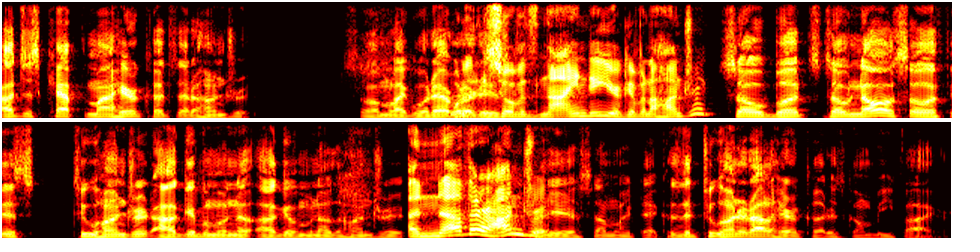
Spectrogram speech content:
I just capped my haircuts at a hundred. So I'm like whatever What, it is. so if it's 90, you're giving a 100? So, but so no. So if it's two hundred, I'll give him another. I'll give him another hundred. Another 100. Yeah, something like that. Because the two hundred dollar haircut is gonna be fire.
